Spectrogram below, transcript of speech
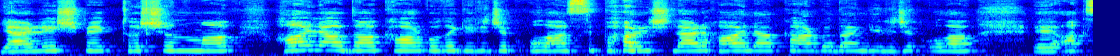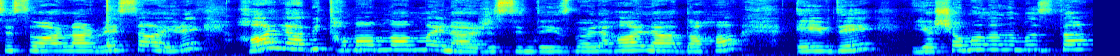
yerleşmek, taşınmak, hala da kargoda gelecek olan siparişler, hala kargodan gelecek olan e, aksesuarlar vesaire hala bir tamamlanma enerjisindeyiz. Böyle hala daha evde, yaşam alanımızda,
